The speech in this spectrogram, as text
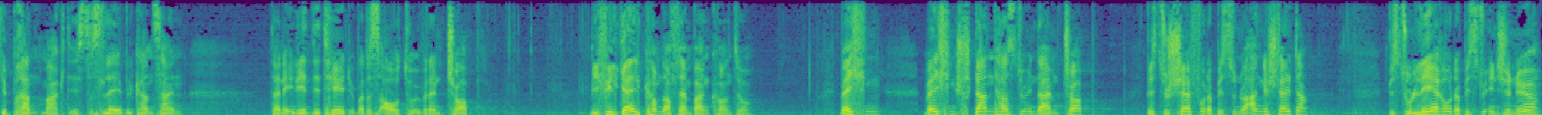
gebrandmarkt ist. Das Label kann sein deine Identität über das Auto, über deinen Job. Wie viel Geld kommt auf dein Bankkonto? Welchen, welchen Stand hast du in deinem Job? Bist du Chef oder bist du nur Angestellter? Bist du Lehrer oder bist du Ingenieur?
